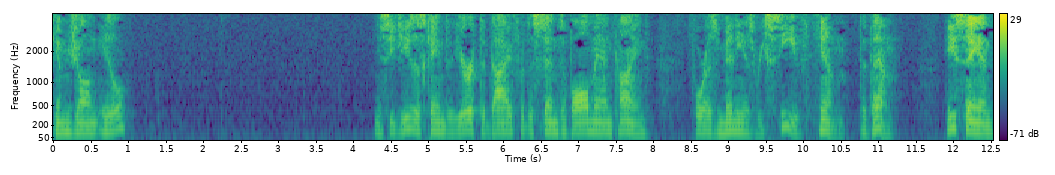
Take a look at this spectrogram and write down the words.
Kim Jong Il? You see, Jesus came to the earth to die for the sins of all mankind, for as many as received Him to them. He's saying,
